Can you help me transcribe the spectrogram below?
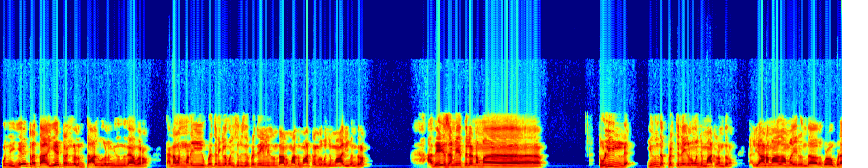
கொஞ்சம் ஏற்ற தா ஏற்றங்களும் தாழ்வுகளும் இருந்து தான் வரும். கணவன் மனைவி பிரச்சனைகள் கொஞ்சம் சிறு சிறு பிரச்சனைகள் இருந்தாலும் அது மாற்றங்கள் கொஞ்சம் மாறி வந்துடும் அதே சமயத்தில் நம்ம தொழிலில் இருந்த பிரச்சனைகளும் கொஞ்சம் மாற்றம் தரும். கல்யாணம் ஆகாமல் இருந்தால் கூட கூட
